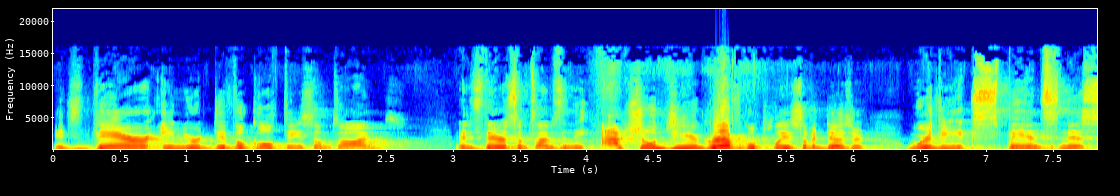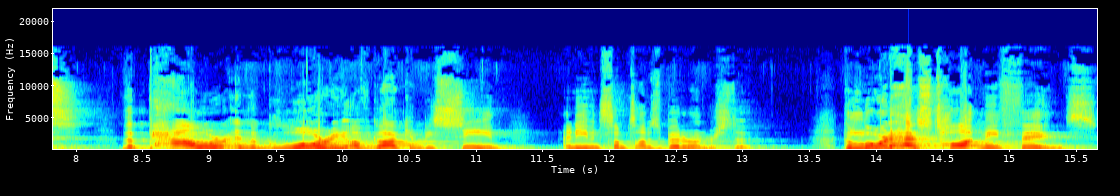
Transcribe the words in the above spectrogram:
it's there in your difficulty sometimes, and it's there sometimes in the actual geographical place of a desert where the expanseness, the power, and the glory of God can be seen and even sometimes better understood. The Lord has taught me things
